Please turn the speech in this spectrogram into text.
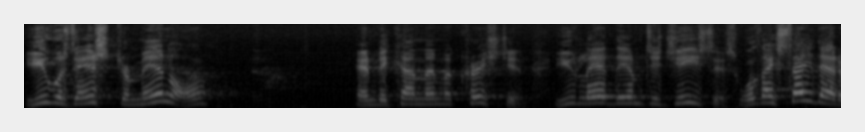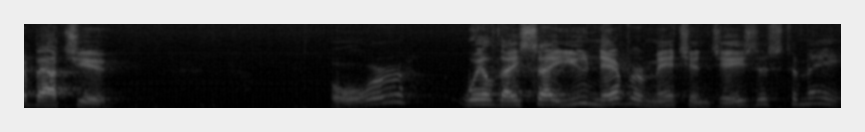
You was instrumental and become them a Christian. You led them to Jesus. Will they say that about you? Or will they say, You never mentioned Jesus to me?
